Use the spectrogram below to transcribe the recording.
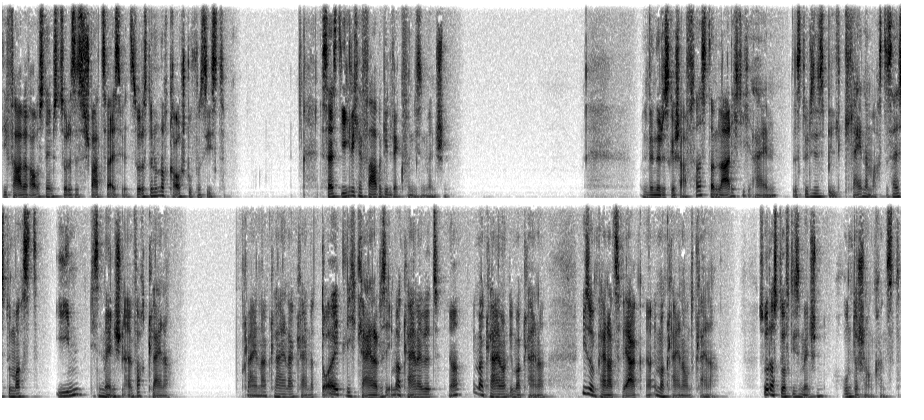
die Farbe rausnimmst, sodass es schwarz-weiß wird, sodass du nur noch Graustufen siehst. Das heißt, jegliche Farbe geht weg von diesem Menschen. Und wenn du das geschafft hast, dann lade ich dich ein, dass du dieses Bild kleiner machst. Das heißt, du machst ihn, diesen Menschen, einfach kleiner. Kleiner, kleiner, kleiner, deutlich kleiner, dass er immer kleiner wird. Ja? Immer kleiner und immer kleiner. Wie so ein kleiner Zwerg, ja? immer kleiner und kleiner. So dass du auf diese Menschen runterschauen kannst.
